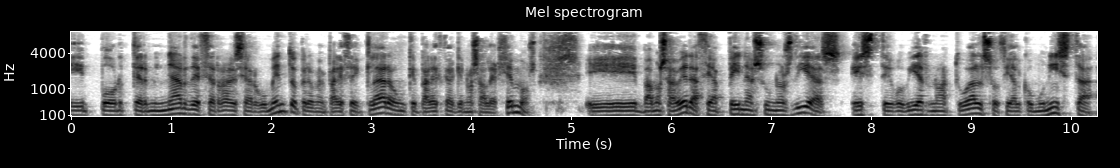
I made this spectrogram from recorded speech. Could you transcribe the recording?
eh, por terminar de cerrar ese argumento, pero me parece claro, aunque parezca que nos alejemos. Eh, vamos a ver, hace apenas unos días este gobierno actual socialcomunista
